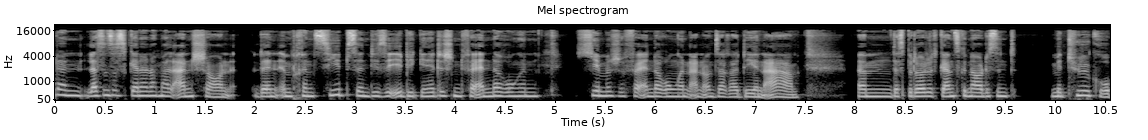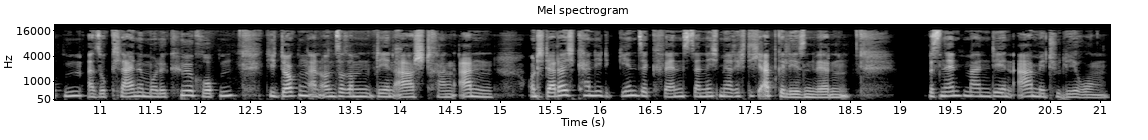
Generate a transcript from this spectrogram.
dann lass uns das gerne nochmal anschauen. Denn im Prinzip sind diese epigenetischen Veränderungen chemische Veränderungen an unserer DNA. Ähm, das bedeutet ganz genau, das sind Methylgruppen, also kleine Molekülgruppen, die docken an unserem DNA-Strang an und dadurch kann die Gensequenz dann nicht mehr richtig abgelesen werden. Das nennt man DNA-Methylierung.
